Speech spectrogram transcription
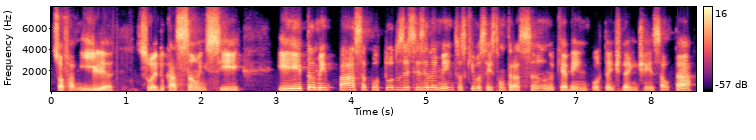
sua família, sua educação em si, e também passa por todos esses elementos que vocês estão traçando, que é bem importante da gente ressaltar,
